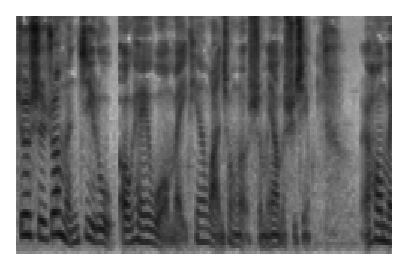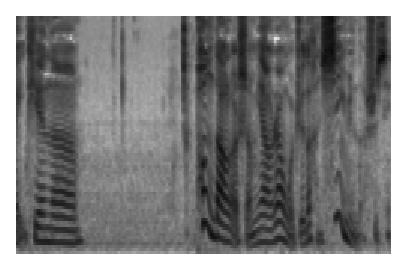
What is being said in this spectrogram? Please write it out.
就是专门记录 OK 我每天完成了什么样的事情，然后每天呢碰到了什么样让我觉得很幸运的事情。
